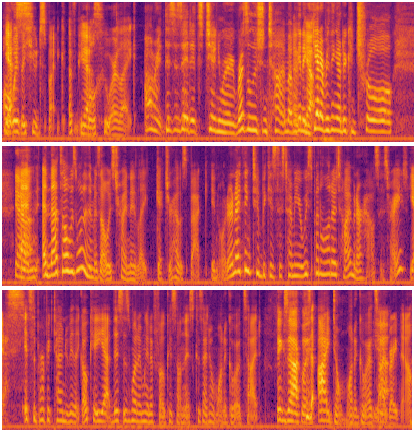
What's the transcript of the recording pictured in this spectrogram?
always Yes. a huge spike of people Yes. who are like, all right, this is it. It's January, resolution time. I'm uh, going to yeah. get everything under control. Yeah. And and that's always one of them is always trying to like get your house back in order. And I think too because this time of year we spend a lot of time in our houses, right? Yes. It's the perfect time to be like, okay, yeah, this is when I'm going to focus on this because I don't want to go outside. exactly. Because I don't want to go outside Yeah. right now.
